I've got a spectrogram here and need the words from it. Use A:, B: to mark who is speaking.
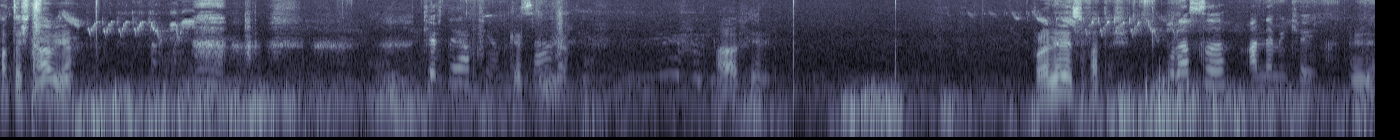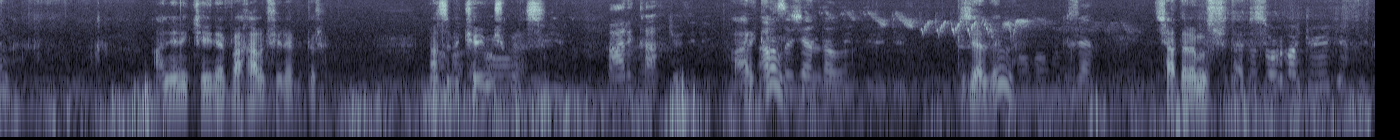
A: Fatoş ne yapıyorsun?
B: Köfte yapıyorum.
A: Köfte mi yapıyorsun? Aferin. Bura neresi Fatoş?
B: Burası annemin köyü.
A: Öyle mi? Annenin köyüne bir bakalım şöyle bir dur. Nasıl bir köymüş burası?
B: Harika.
A: Harika mı?
B: Oksijen dolu.
A: Güzel değil mi?
B: Güzel.
A: Çadırımız şu tabii.
C: Sonradan köye geldik.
